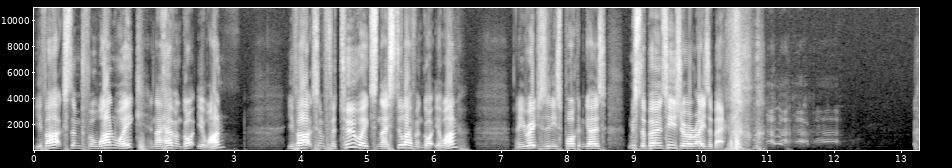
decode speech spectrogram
you've asked them for one week and they haven't got you one, you've asked them for two weeks and they still haven't got you one, and he reaches in his pocket and goes, Mr. Burns, here's your eraser back.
